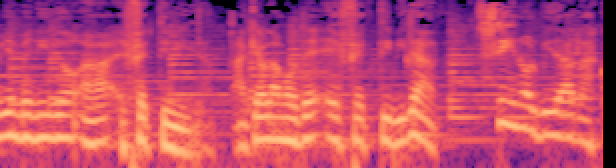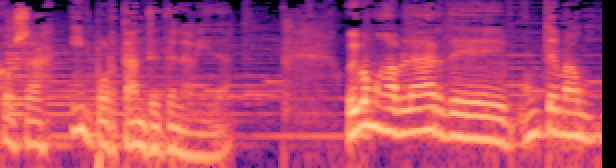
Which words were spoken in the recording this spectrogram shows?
bienvenido a Efectividad. Aquí hablamos de efectividad, sin olvidar las cosas importantes de la vida. Hoy vamos a hablar de un tema un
